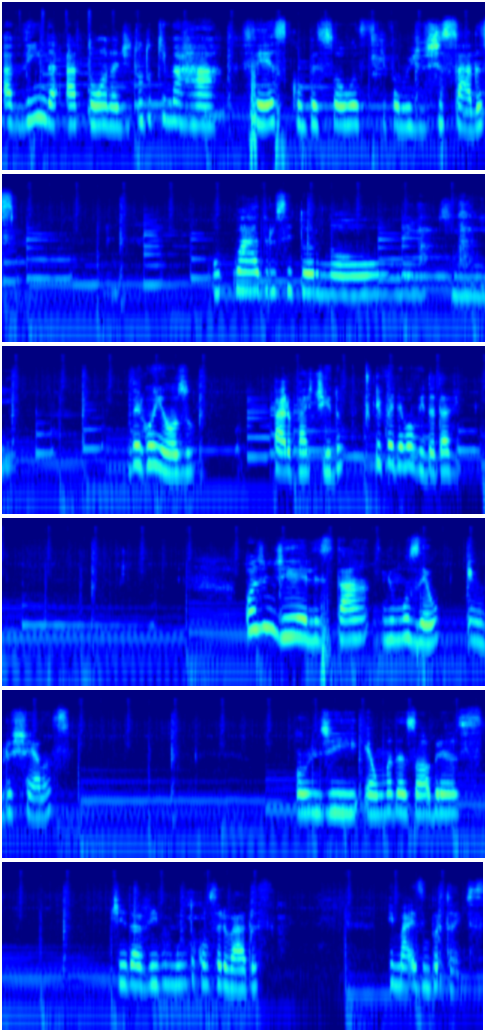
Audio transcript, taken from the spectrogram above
a vinda à tona de tudo que Mahat fez com pessoas que foram injustiçadas, o quadro se tornou meio que vergonhoso para o partido e foi devolvido a Davi. Hoje em dia ele está em um museu em Bruxelas, onde é uma das obras de Davi muito conservadas e mais importantes.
